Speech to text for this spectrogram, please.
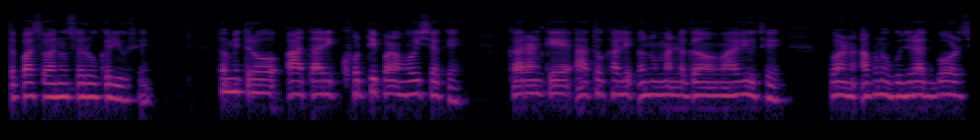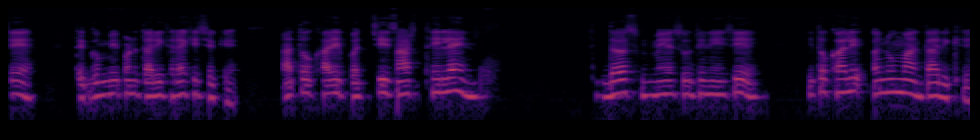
તપાસવાનું શરૂ કર્યું છે. તો મિત્રો, આ તારીખ ખોટી પણ હોઈ શકે. કારણ કે આ તો ખાલી અનુમાન લગાવવામાં આવ્યું છે. પણ આપણું ગુજરાત બોર્ડ છે તે ગમે પણ તારીખ રાખી શકે. આ તો ખાલી પચીસ માર્ચથી લઈને દસ મે સુધીની છે. એ તો ખાલી અનુમાન તારીખ છે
